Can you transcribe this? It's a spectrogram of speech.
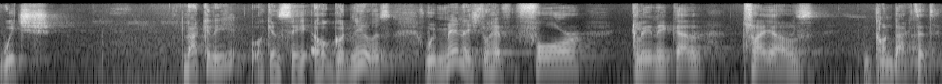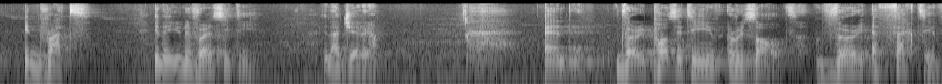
which luckily, we can say, oh good news, we managed to have four clinical trials conducted in rats in a university in Algeria. And very positive results, very effective.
